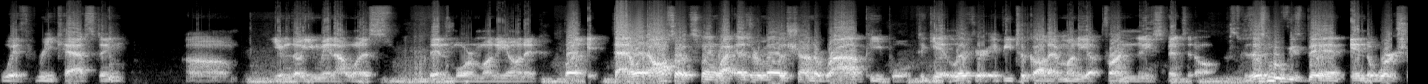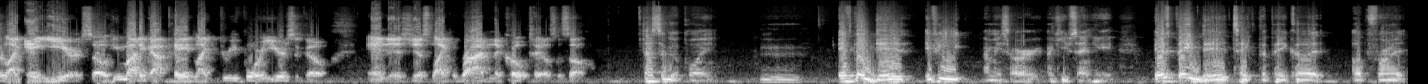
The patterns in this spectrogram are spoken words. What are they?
with recasting. Um, even though you may not want to spend more money on it, but that would also explain why Ezra Miller is trying to rob people to get liquor if he took all that money up front and then he spent it all. Because this movie's been in the works for like eight years, so he might have got paid like three, four years ago, and it's just like riding the coattails or something. that's a good point. mhm. If they did, if he, I mean, sorry, I keep saying he. If they did take the pay cut up front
